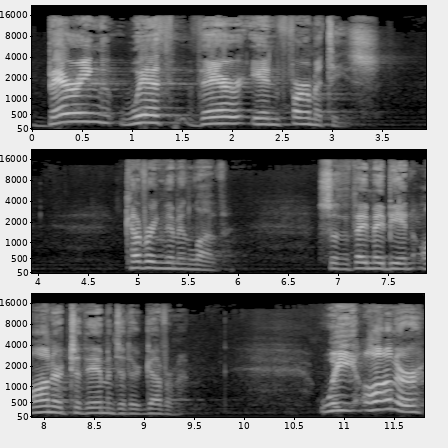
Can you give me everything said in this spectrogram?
Bearing with their infirmities, covering them in love, so that they may be an honor to them and to their government. We honor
